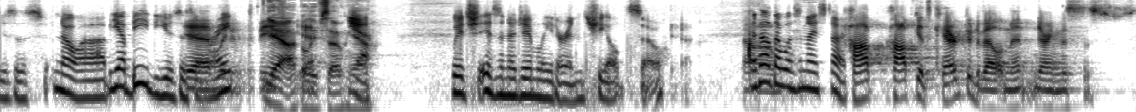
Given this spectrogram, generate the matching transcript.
uses no uh yeah Bea uses Yeah, him, right? but to be- Yeah, I believe so. Yeah. Which isn't a gym leader in Shield, so I thought that Um, was a nice touch. Hop Hop gets character development during this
